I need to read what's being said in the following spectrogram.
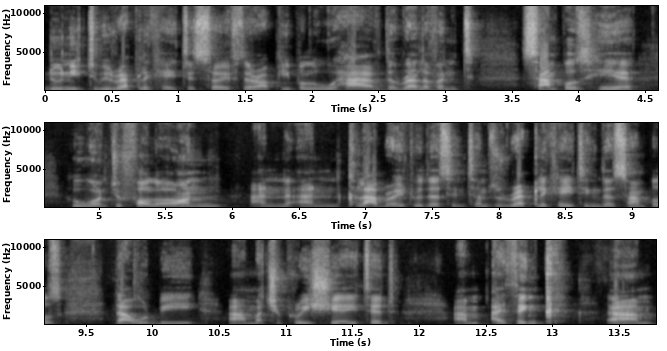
do need to be replicated. So if there are people who have the relevant samples here who want to follow on and, and collaborate with us in terms of replicating the samples, that would be uh, much appreciated. Um, I think, um,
